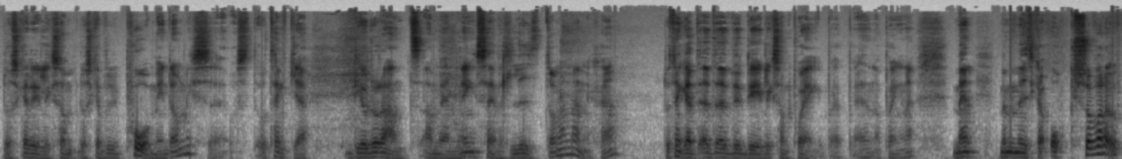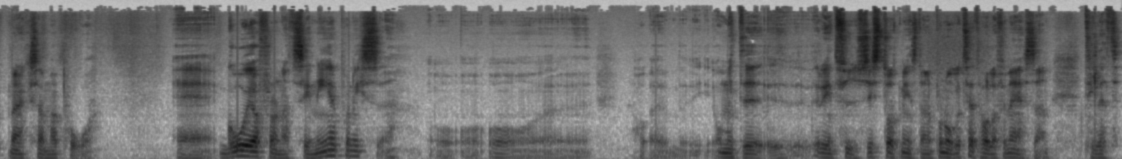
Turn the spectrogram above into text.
då ska, det liksom, då ska vi bli påminda om Nisse och, och tänka deodorantanvändning säger väldigt lite om en människa. Då tänker jag att, att det, det är liksom poäng, en av poängerna. Men, men vi ska också vara uppmärksamma på eh, Går jag från att se ner på Nisse och, och, och eh, om inte eh, rent fysiskt så åtminstone på något sätt hålla för näsan till att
